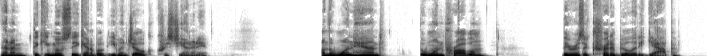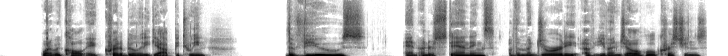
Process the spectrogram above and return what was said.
And I'm thinking mostly again about evangelical Christianity. On the one hand, the one problem, there is a credibility gap, what I would call a credibility gap between the views and understandings of the majority of evangelical Christians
